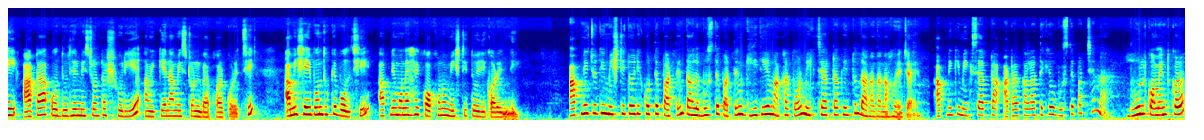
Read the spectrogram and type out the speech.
এই আটা ও দুধের মিশ্রণটা সরিয়ে আমি কেনা মিশ্রণ ব্যবহার করেছি। আমি সেই বন্ধুকে বলছি, আপনি মনে হয় কখনো মিষ্টি তৈরি করেননি। আপনি যদি মিষ্টি তৈরি করতে পারতেন, তাহলে বুঝতে পারতেন ঘি দিয়ে মাখার পর মিক্সচারটা কিন্তু দানা দানা হয়ে যায়। আপনি কি মিক্সারটা আটার কালার দেখেও বুঝতে পারছেন না? ভুল কমেন্ট করা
